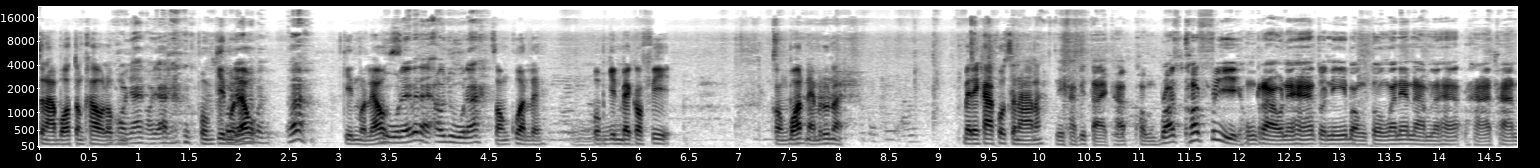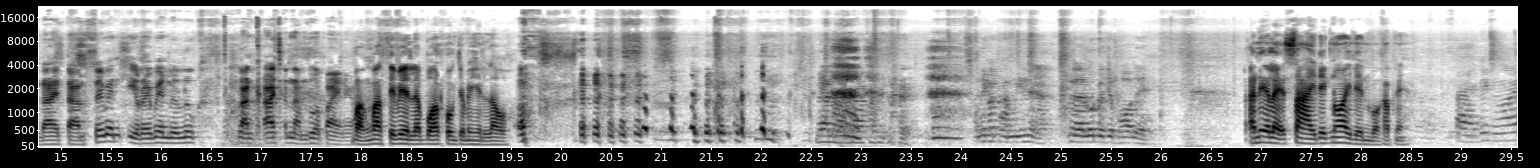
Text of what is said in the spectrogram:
ษณาบอสต้องเข้าแล้วขผอมย้ายขอย้ายผมกินหมดแล้ว ฮะกินหมดแล้วอยู่เลยไม่ได้เอาอยู่นะ สองขวดเลย ผมกินแบล็กกาแฟของบอสไหนมาดูหน่อย ไม่ได้ค่าโฆษณานะ นี่ครับพี่ต่ายครับ ของ b r o s Coffee ของเรานะฮะ ตัวนี้บอกตรงว่าแนะนำแล้วฮะ หาทานได้ตาม7 e เ e ่ e อหรือลูกร้านค้าชั้นนำทั่วไปนะคหรับวังว่าเซเว่นและบอสคงจะไม่เห็นเรา แน่นอนมากครับพี่ต่ายอันนี้เขาทำนี้เนี่ยเพื่อรถโดยเฉพาะเลยอันนี้อะไรทรายเด็กน้อยเรียนบอกครับเนี่ยสายเด็กน้อย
